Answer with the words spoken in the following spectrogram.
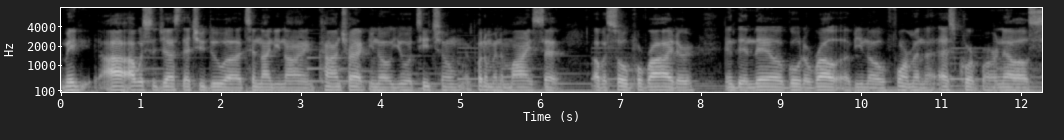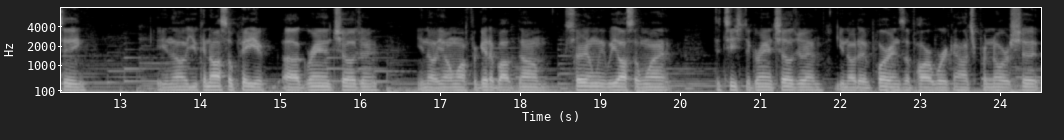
make I, I would suggest that you do a 1099 contract. You know, you'll teach them and put them in the mindset of a sole provider, and then they'll go the route of you know forming an S corp or an LLC. You know, you can also pay your uh, grandchildren. You know, you don't want to forget about them. Certainly, we also want to teach the grandchildren, you know, the importance of hard work and entrepreneurship.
